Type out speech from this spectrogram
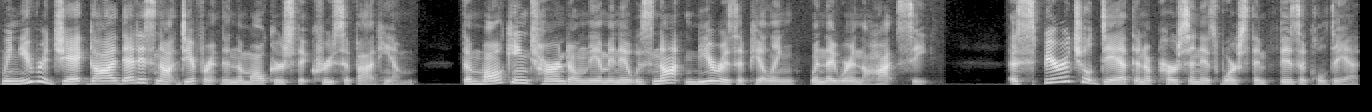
When you reject God, that is not different than the mockers that crucified him. The mocking turned on them, and it was not near as appealing when they were in the hot seat. A spiritual death in a person is worse than physical death.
